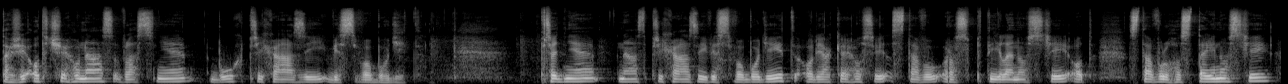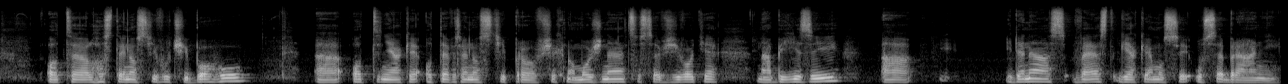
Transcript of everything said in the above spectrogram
Takže od čeho nás vlastně Bůh přichází vysvobodit? Předně nás přichází vysvobodit od jakéhosi stavu rozptýlenosti, od stavu lhostejnosti, od lhostejnosti vůči Bohu, od nějaké otevřenosti pro všechno možné, co se v životě nabízí a jde nás vést k jakémusi usebrání.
